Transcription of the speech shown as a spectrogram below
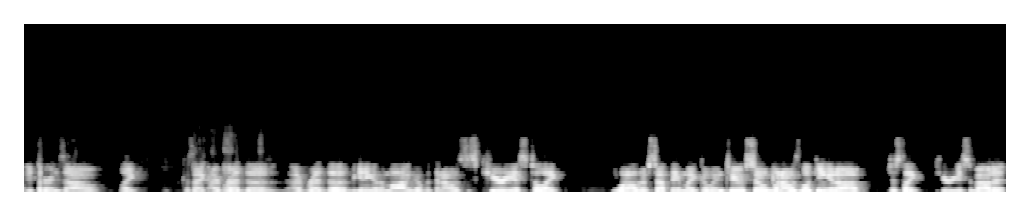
it turns out like because like I've read the I've read the beginning of the manga, but then I was just curious to like what other stuff they might go into. So when I was looking it up, just like curious about it,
